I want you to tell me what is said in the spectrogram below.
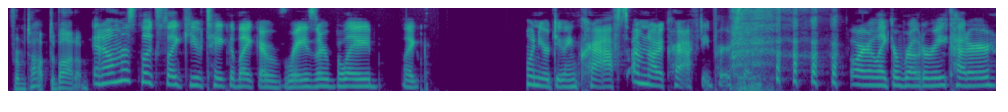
from top to bottom. It almost looks like you've taken like a razor blade, like when you're doing crafts. I'm not a crafty person. or like a rotary cutter.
